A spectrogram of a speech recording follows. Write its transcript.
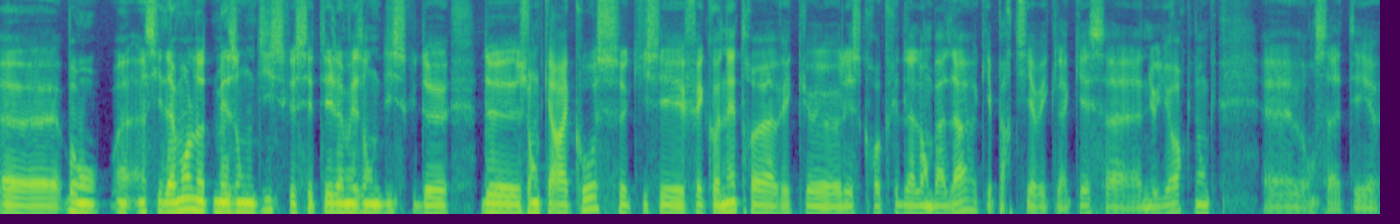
Euh, bon, in- incidemment, notre maison de disques, c'était la maison de disques de, de Jean Caracos, qui s'est fait connaître avec euh, l'escroquerie de la Lambada, qui est parti avec la caisse à, à New York. Donc, euh, bon, ça a euh,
